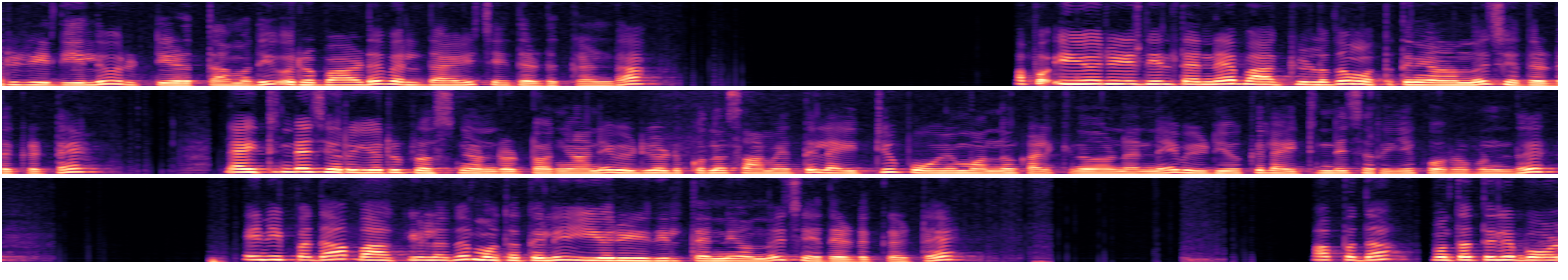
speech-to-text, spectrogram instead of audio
ഒരു രീതിയിൽ ഉരുട്ടിയെടുത്താൽ മതി. ഒരുപാട് വലുതായി ചെയ്തെടുക്കണ്ട. അപ്പോൾ ഈ ഒരു രീതിയിൽ തന്നെ ബാക്കിയുള്ളത് മൊത്തത്തിൽ ഞാനൊന്ന് ചെയ്തെടുക്കട്ടെ. ലൈറ്റിന്റെ ചെറിയൊരു പ്രശ്നമുണ്ട് കേട്ടോ ഞാൻ വീഡിയോ എടുക്കുന്ന സമയത്ത് ലൈറ്റ് പോയും വന്നും കളിക്കുന്നതുകൊണ്ട് തന്നെ വീഡിയോക്ക് ലൈറ്റിന്റെ ചെറിയ കുറവുണ്ട്. ഇനിയിപ്പോൾ ദാ ബാക്കിയുള്ളത് മൊത്തത്തിൽ ഈ ഒരു രീതിയിൽ തന്നെ ഒന്ന് ചെയ്തെടുക്കട്ടെ. അപ്പോൾ ഇതാ മൊത്തത്തിൽ ബോൾ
